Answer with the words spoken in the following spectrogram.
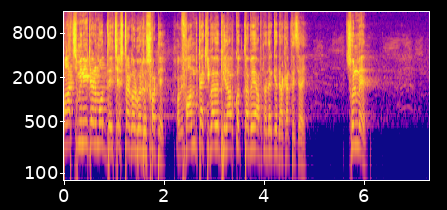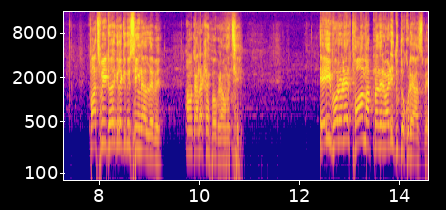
পাঁচ মিনিটের মধ্যে চেষ্টা করব একটু শর্টে ফর্মটা কীভাবে ফিল আপ করতে হবে আপনাদেরকে দেখাতে চাই। শুনবেন? পাঁচ মিনিট হয়ে গেলে কিন্তু সিগন্যাল দেবে। আমাকে আর একটা প্রোগ্রাম আছে। এই ধরনের ফর্ম আপনাদের বাড়ি দুটো করে আসবে।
